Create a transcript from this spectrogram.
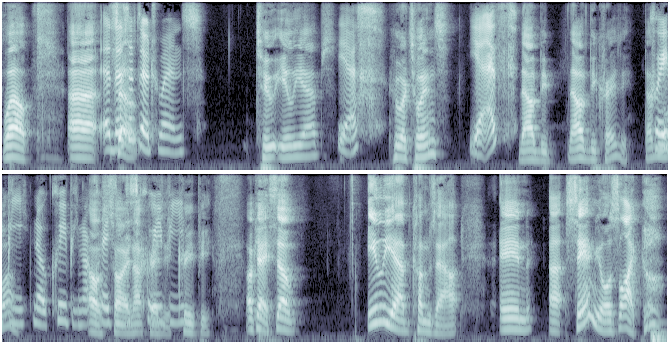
well, uh, Uh, those so- if they're twins. two Eliabs Yes. who are twins. Yes. That would be that would be crazy. That'd be creepy. No, creepy, not Oh, crazy. sorry, not creepy. crazy. Creepy. Okay, so Eliab comes out, and uh, is like, oh,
